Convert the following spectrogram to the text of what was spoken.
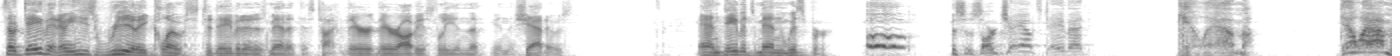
so David, I mean, he's really close to David and his men at this time. They're, they're obviously in the, in the shadows. And David's men whisper, Oh, this is our chance, David. Kill him. Kill him.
